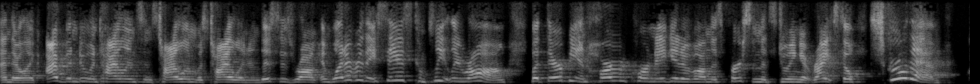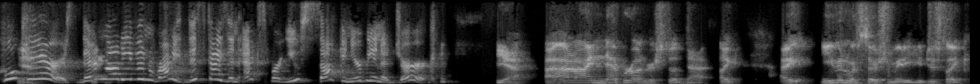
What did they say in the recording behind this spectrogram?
And they're like i've been doing tiling since tiling was tiling and this is wrong. And whatever they say is completely wrong but they're being hardcore negative on this person that's doing it right. So screw them. Who yeah. cares? They're yeah. not even right. This guy's an expert. You suck and you're being a jerk. Yeah. I, I never understood that. Like i even with social media you just like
